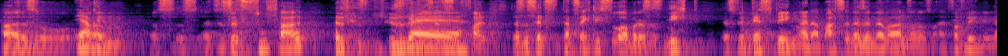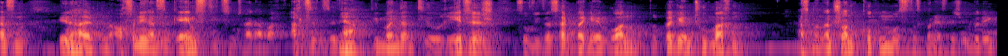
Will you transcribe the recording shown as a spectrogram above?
Also, Ja, okay. ähm, das ist, das ist jetzt Zufall. Das ist, das ist Ja, ja. Zufall. Das ist jetzt tatsächlich so, aber das ist nicht, dass wir deswegen ein ab 18er Sender waren, sondern so einfach wegen den ganzen Inhalten, auch von den ganzen Games, die zum Teil ab 18 sind, Ja. die man dann theoretisch, so wie wir es halt bei Game One und bei Game Two machen, dass man dann schon gucken muss, dass man jetzt nicht unbedingt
